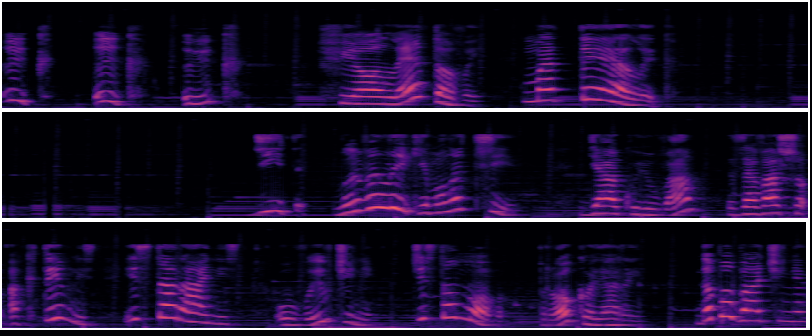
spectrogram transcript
Ик, ик, ик, фіолетовий метелик. Діти, ви великі молодці. Дякую вам за вашу активність і старанність у вивченні чистомови про кольори. До побачення!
